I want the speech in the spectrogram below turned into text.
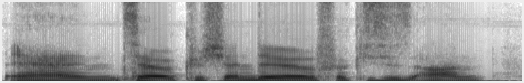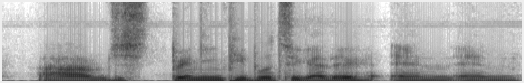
And so Crescendo focuses on um, just bringing people together and, and,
